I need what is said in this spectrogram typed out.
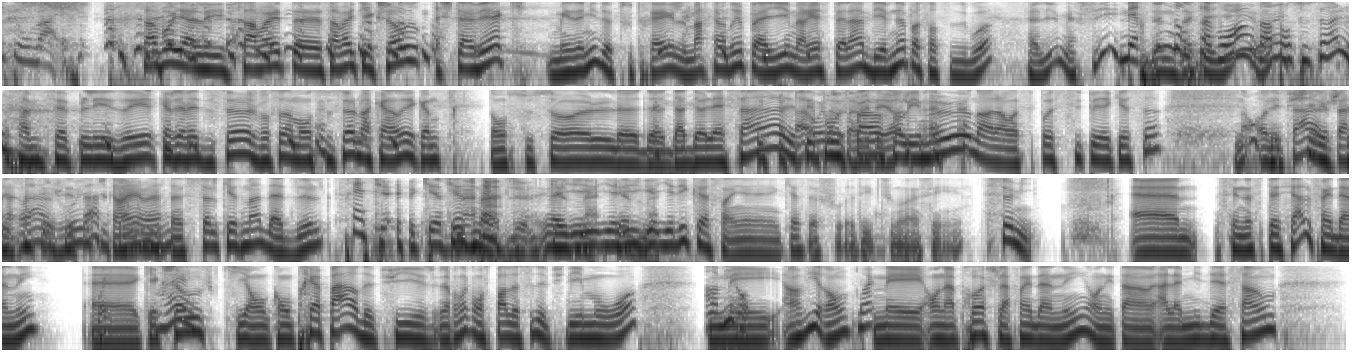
Ça va y aller, ça va être euh, ça va être quelque chose. Je suis avec mes amis de tout trail, Marc-André Paillé, Marie-Ève Pellan, bienvenue à Pas sorti du bois. Salut, merci. Merci de nous recevoir dans ouais. ton sous-sol. Ça me fait plaisir. Quand j'avais dit ça, je vois ça dans mon sous-sol, Marc-André est comme ton sous-sol d'adolescent, tes oui, posters sur les murs. Non, non, c'est pas si pire que ça. Non, On c'est sage, c'est sage, C'est oui, sage quand même, hein. c'est un sol quasiment d'adulte. Presque. Qu- Quasiment. Il y a, des, quasiment. il y a des cossins, il y a une caisse de foot et tout. hein, c'est semi. Euh, c'est notre spécial fin d'année. Euh, quelque Ouais. chose qui on- qu'on prépare depuis. J'ai l'impression qu'on se parle de ça depuis des mois. Environ. Mais, environ. Ouais. Mais on approche la fin d'année. On est en- à la mi-décembre.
